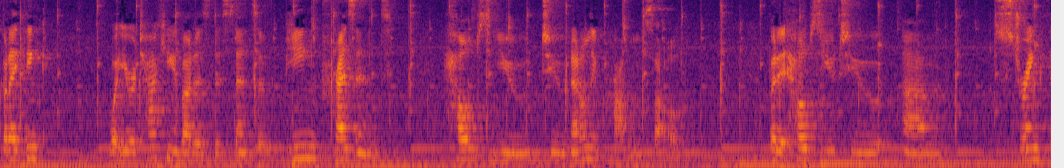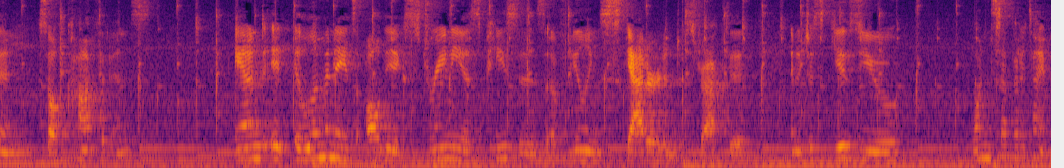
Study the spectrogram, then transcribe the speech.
But i think what you were talking about is this sense of being present helps you to not only problem solve but it helps you to um, strengthen self confidence and it eliminates all the extraneous pieces of feeling scattered and distracted, and it just gives you one step at a time.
